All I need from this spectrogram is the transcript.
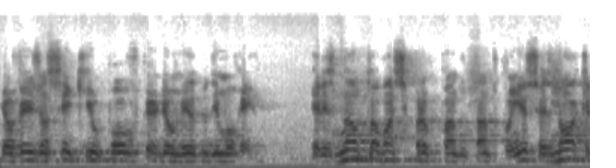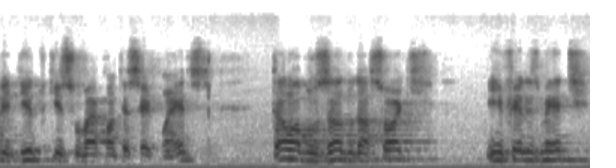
eu vejo assim que o povo perdeu medo de morrer. Eles não estão mais se preocupando tanto com isso, eles não acreditam que isso vai acontecer com eles, estão abusando da sorte Infelizmente,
